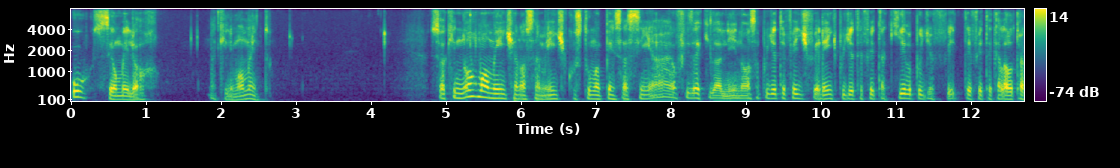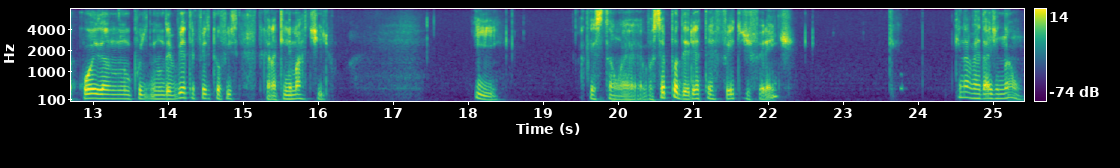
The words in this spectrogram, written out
o seu melhor naquele momento. Só que normalmente a nossa mente costuma pensar assim: ah, eu fiz aquilo ali, nossa, podia ter feito diferente, podia ter feito aquilo, podia ter feito aquela outra coisa, não, podia, não devia ter feito o que eu fiz, ficar naquele martírio. E a questão é: você poderia ter feito diferente? Que, que na verdade não.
